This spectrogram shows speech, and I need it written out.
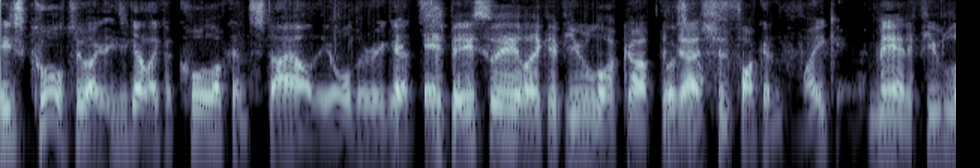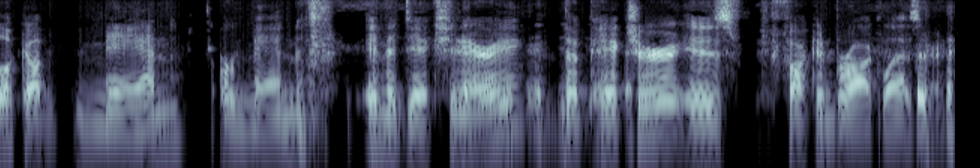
He's cool too. He's got like a cool looking style. The older he gets, It basically like if you look up the looks like a definition, fucking Viking. man, if you look up man or men in the dictionary, the picture is fucking Brock Lesnar.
